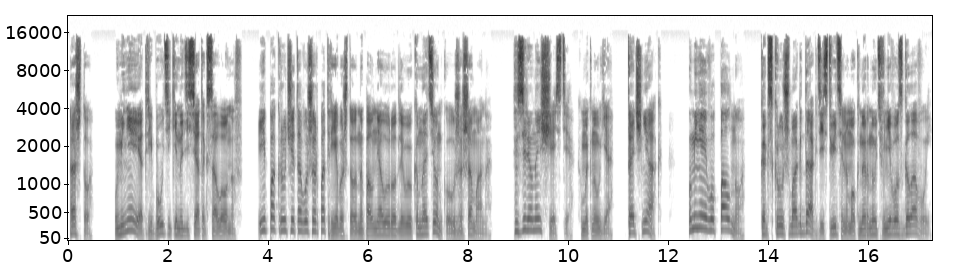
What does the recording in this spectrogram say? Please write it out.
А что? У меня и атрибутики на десяток салонов, и покруче того ширпотреба, что наполнял уродливую комнатенку уже шамана. «Зеленое счастье», — хмыкнул я. «Точняк. У меня его полно. Как Скрудж Макдак действительно мог нырнуть в него с головой».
